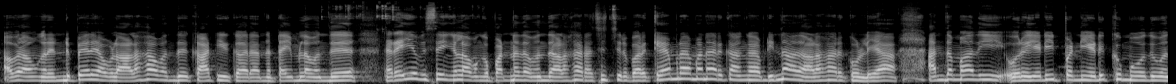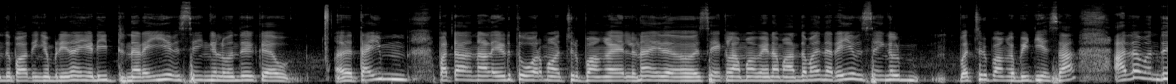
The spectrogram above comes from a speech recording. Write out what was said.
அவர் அவங்க ரெண்டு பேரும் அவ்வளோ அழகாக வந்து காட்டியிருக்காரு. அந்த டைமில் வந்து நிறைய விஷயங்கள் அவங்க பண்ணதை வந்து அழகாக ரசிச்சிருப்பார். கேமராமேனாக இருக்காங்க அப்படின்னா அது அழகாக இருக்கும் இல்லையா? அந்த மாதிரி ஒரு எடிட் பண்ணி எடுக்கும் போது வந்து பார்த்திங்க அப்படின்னா எடிட் நிறைய விஷயங்கள் வந்து க டைம் பத்தாதனால எடுத்து ஓரமாக வச்சுருப்பாங்க. இல்லைன்னா இதை சேர்க்கலாமா வேணாமா? அந்த மாதிரி நிறைய விஷயங்கள் வச்சுருப்பாங்க பிடிஎஸ்ஸாக அதை வந்து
